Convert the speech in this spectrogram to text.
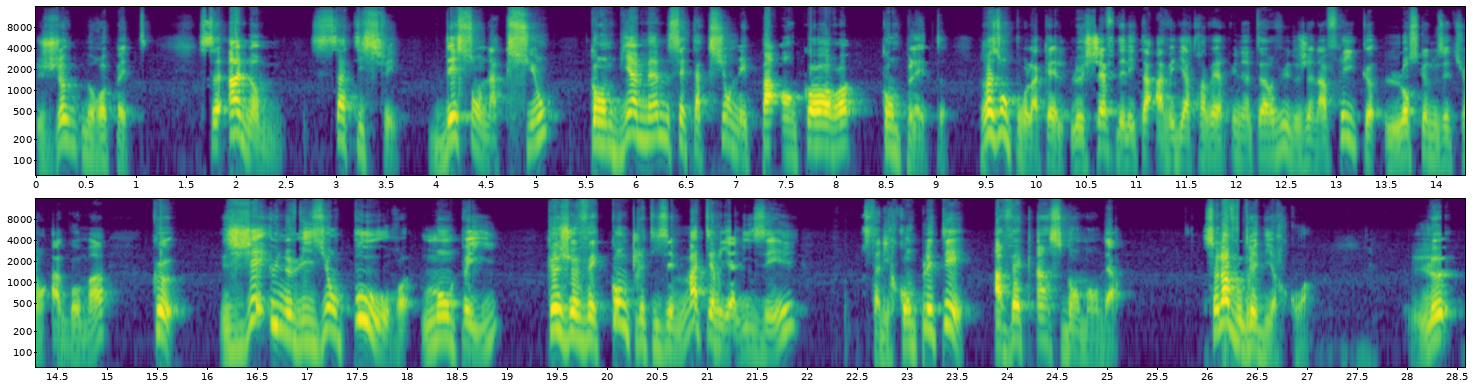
Je me répète. C'est un homme satisfait de son action, quand bien même cette action n'est pas encore complète. Raison pour laquelle le chef de l'État avait dit à travers une interview de Jeune Afrique, lorsque nous étions à Goma, que j'ai une vision pour mon pays que je vais concrétiser, matérialiser, c'est-à-dire compléter avec un second mandat. Cela voudrait dire quoi? Le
